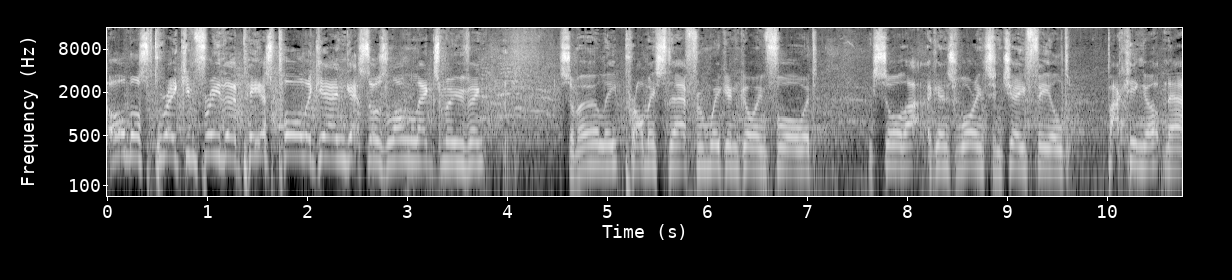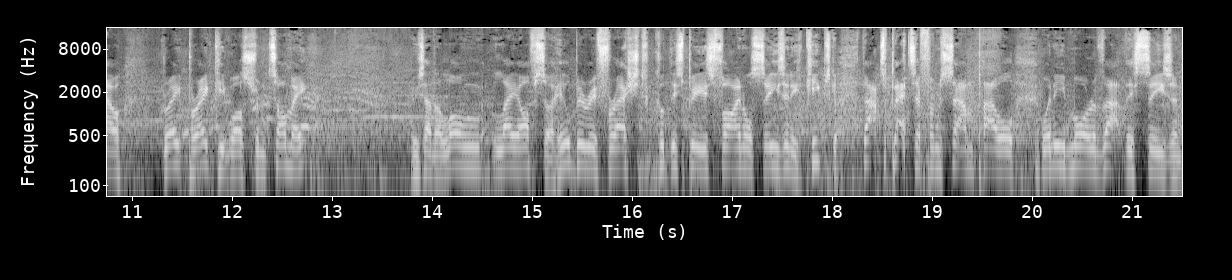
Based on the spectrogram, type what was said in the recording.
almost breaking free there. Pierce Paul again gets those long legs moving. Some early promise there from Wigan going forward. We saw that against Warrington. Jai Field backing up now. Great break it was from Tommy who's had a long layoff, so he'll be refreshed. Could this be his final season? He keeps going. That's better from Sam Powell. We need more of that this season.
